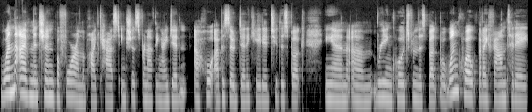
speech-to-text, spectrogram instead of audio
one that I've mentioned before on the podcast, Anxious for Nothing. I did a whole episode dedicated to this book and um, reading quotes from this book. But one quote that I found today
